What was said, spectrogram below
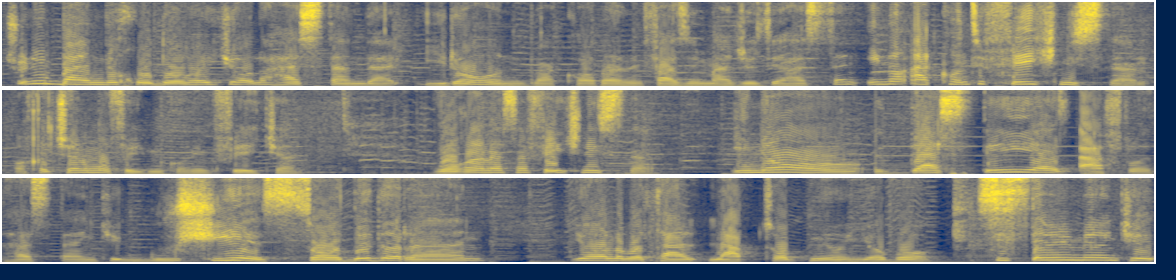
چون این بنده خداهایی که حالا هستن در ایران و کاربران فضای مجازی هستن اینا account fake نیستن. آخه چرا ما فکر می‌کنیم fake ن؟ واقعا اصلا fake نیستن. اینا دسته ای از افراد هستن که گوشی ساده دارن یا حالا با لپتاپ میان یا با سیستمی میان که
